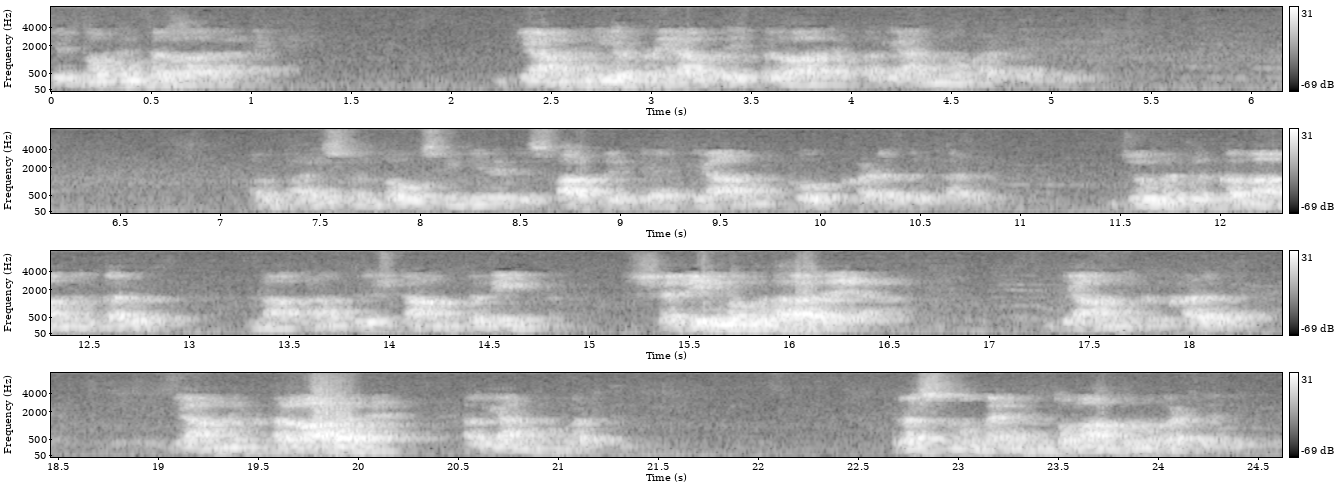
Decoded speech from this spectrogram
ਇਹ ਦੋਵੇਂ ہیں گیان بھی اپنے آپ کی تلوار ہے اگیان ਅਗਿਆਨ کر دیں گے اور بھائی سنتوک سنگھ جی نے تو صاف لکھا ہے گیان کو کھڑک کر جگت کمان کر نانا دشٹانت لین شریم بدھا رہا گیان ایک کھڑک ہے گیان ایک تلوار ہے اگیان کو کرتے رسم میں تمام میں بیٹھ جائیں گے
